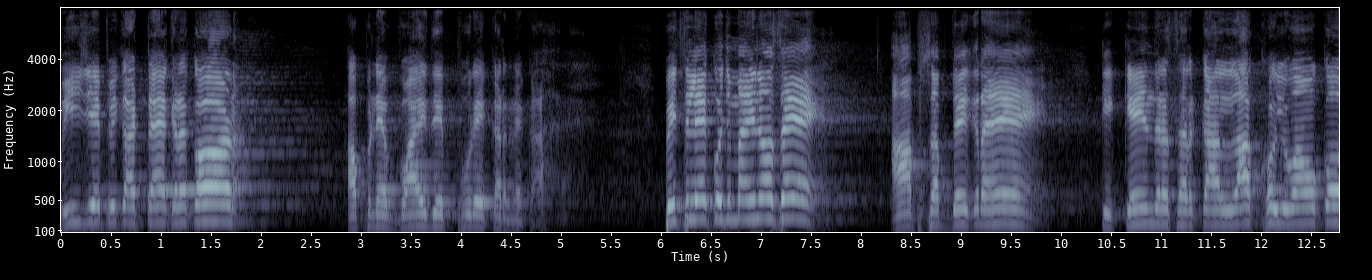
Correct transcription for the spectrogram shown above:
बीजेपी का ट्रैक रिकॉर्ड अपने वायदे पूरे करने का है पिछले कुछ महीनों से आप सब देख रहे हैं कि केंद्र सरकार लाखों युवाओं को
